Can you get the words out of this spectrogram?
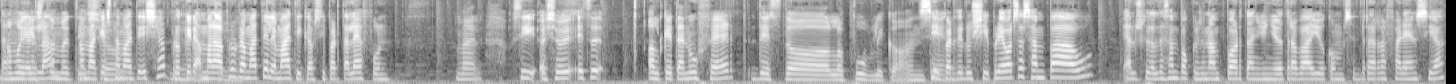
de Amb fer-la. aquesta mateixa- Amb aquesta mateixa, però que era, me tio. programar telemàtica, o sigui, per telèfon. Val. O sigui, això és el que t'han ofert des de la pública, entenc. Sí, per dir-ho així. Però llavors a Sant Pau, a l'Hospital de Sant Pau, que és on em porten i on jo treballo com centre de referència,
